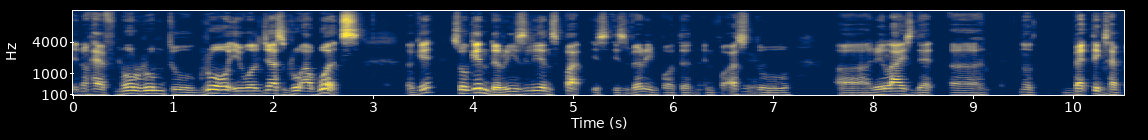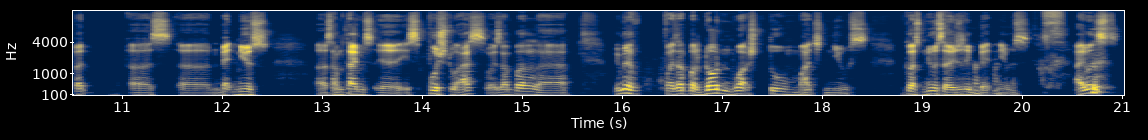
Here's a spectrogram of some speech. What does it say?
you know have no room to grow it will just grow upwards. Okay? So again the resilience part is is very important. And for us yeah. to uh realize that uh you know bad things happen uh, uh bad news uh, sometimes uh, is pushed to us. For example, uh, for example, don't watch too much news because news are usually bad news. I was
